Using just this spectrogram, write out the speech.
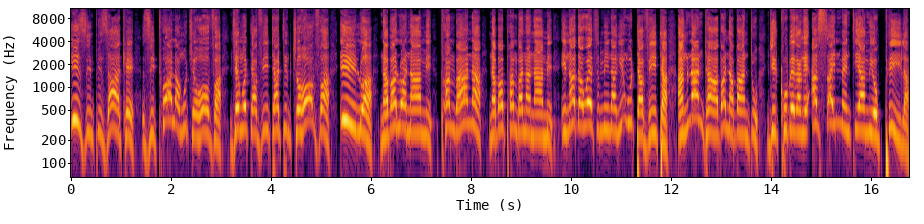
izimpi zakhe zithwala nguJehova. njengoDavid athi Jehova ilwa nabalwa nami phambana nabaphambana nami. In other words mina nginguDavida anginandaba nabantu ngiqhubeka ngeassignment yami yokuphila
